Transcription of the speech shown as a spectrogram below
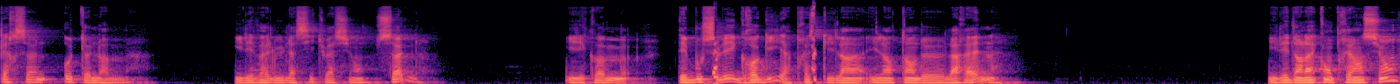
personne autonome. Il évalue la situation seul. Il est comme déboussolé, groggy après ce qu'il il entend de la reine. Il est dans l'incompréhension,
